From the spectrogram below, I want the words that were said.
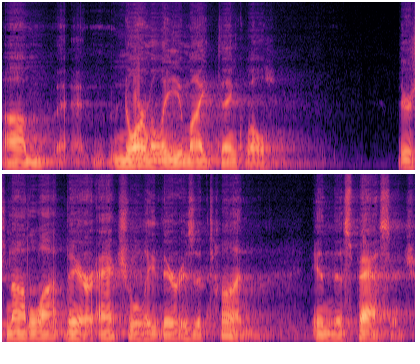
Um, normally, you might think, well, there's not a lot there. Actually, there is a ton in this passage.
